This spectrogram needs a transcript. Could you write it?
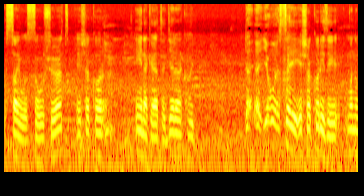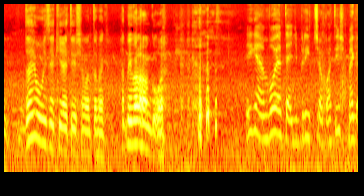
Szajó szósört, és akkor énekelt egy gyerek, hogy de de jó összei, és akkor izé, mondom, de jó izé kiejtése mondta meg, hát mivel angol? Igen, volt egy brit csapat is, meg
